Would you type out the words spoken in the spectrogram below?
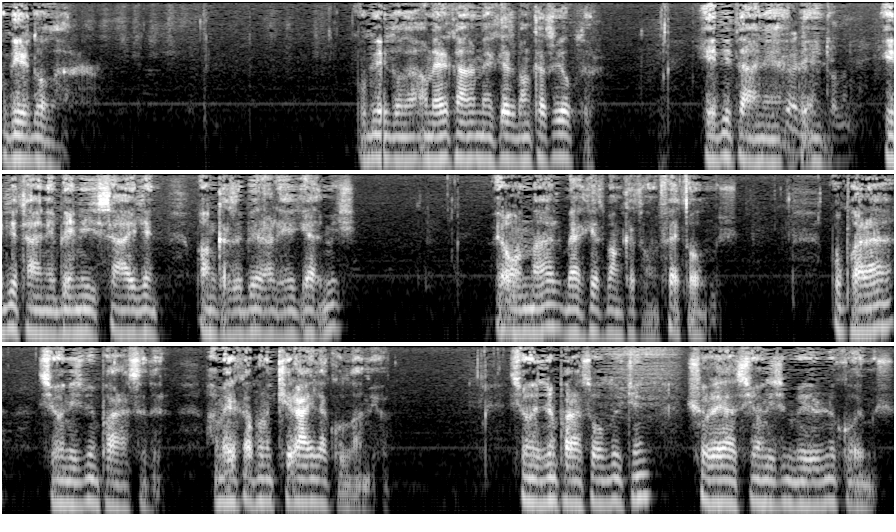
bu bir dolar. Bu bir dolar. Amerika'nın Merkez Bankası yoktur. Yedi tane Şöyle tutalım. Yedi tane Beni İsrail'in bankası bir araya gelmiş ve onlar Merkez Bankası'nın FET olmuş. Bu para Siyonizmin parasıdır. Amerika bunu kirayla kullanıyor. Siyonizmin parası olduğu için şuraya Siyonizm mührünü koymuş.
